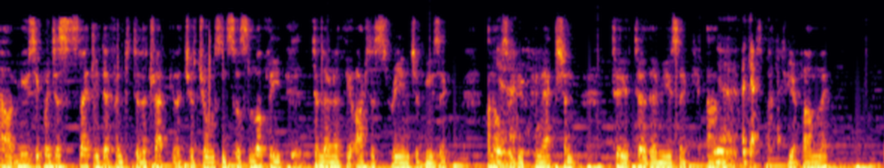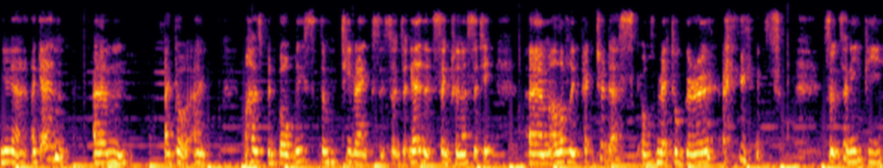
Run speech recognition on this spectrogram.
uh, music which is slightly different to the track that you've chosen. So it's lovely to learn at the artist's range of music and also yeah. your connection to, to their music and yeah, again, to your family. Yeah, again, um, I got I my husband bought me some T Rex. So it's, again, it's synchronicity. Um, a lovely picture disc of Metal Guru. so it's an EP,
